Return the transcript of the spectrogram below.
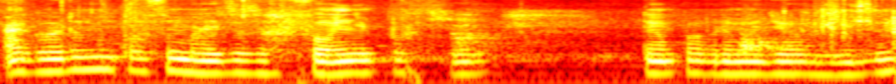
Agora eu não posso mais usar fone porque tem um problema de ouvido.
